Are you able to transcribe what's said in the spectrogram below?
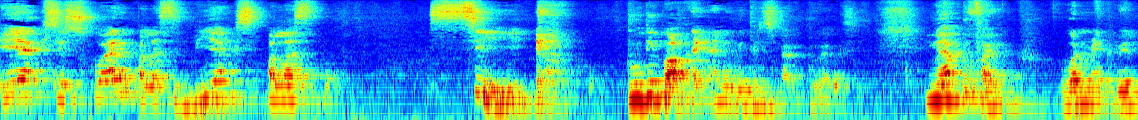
a x square plus b x plus c to the power n with respect to x you have to find one minute wait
